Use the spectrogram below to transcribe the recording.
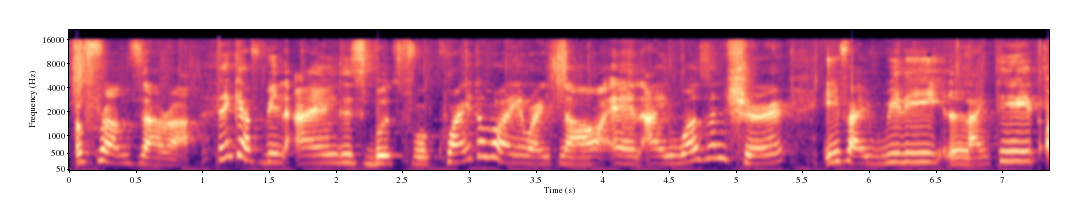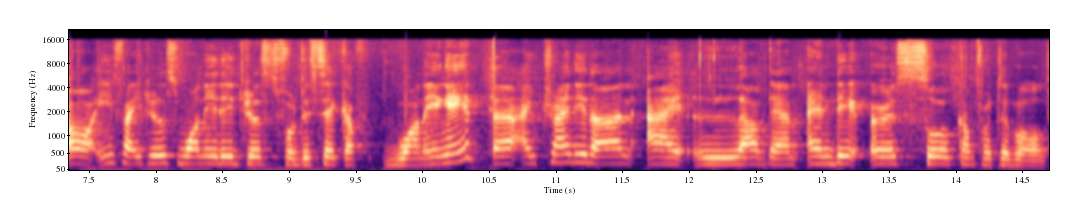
from Zara. I think I've been eyeing these boots for quite a while right now and I wasn't sure if I really liked it or if I just wanted it just for the sake of wanting it. Uh, I tried it on, I love them and they are so comfortable.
